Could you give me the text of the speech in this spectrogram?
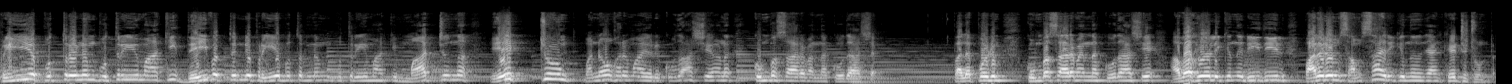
പ്രിയപുത്രനും പുത്രിയുമാക്കി ദൈവത്തിന്റെ പ്രിയപുത്രനും പുത്രിയുമാക്കി മാറ്റുന്ന ഏറ്റവും മനോഹരമായ ഒരു കൂതാശയാണ് കുംഭസാരം എന്ന കൂതാശ. പലപ്പോഴും കുംഭസാരം എന്ന കൂതാശയെ അവഹേളിക്കുന്ന രീതിയിൽ പലരും സംസാരിക്കുന്നത് ഞാൻ കേട്ടിട്ടുണ്ട്.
